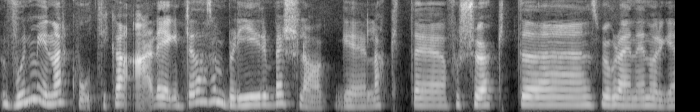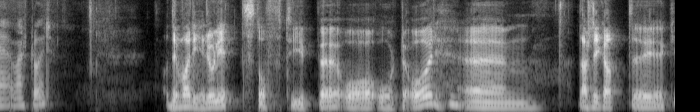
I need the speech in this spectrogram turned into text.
hvor mye narkotika er det egentlig da som blir beslaglagt, uh, forsøkt uh, smugla inn i Norge hvert år? Det varierer jo litt, stofftype og år til år. Mm. Det er slik at eh,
